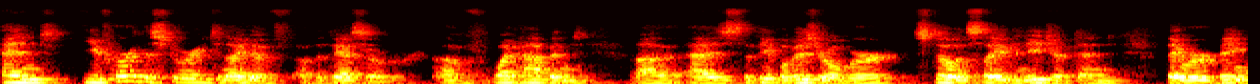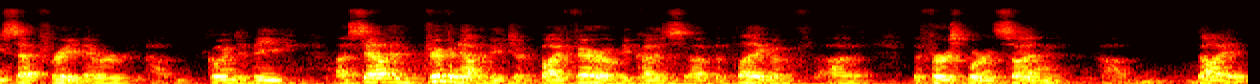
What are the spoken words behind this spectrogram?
And you've heard the story tonight of, of the Passover, of what happened uh, as the people of Israel were still enslaved in Egypt and they were being set free. They were um, going to be uh, driven out of Egypt by Pharaoh because of the plague of uh, the firstborn son um, dying.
